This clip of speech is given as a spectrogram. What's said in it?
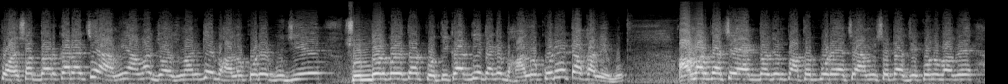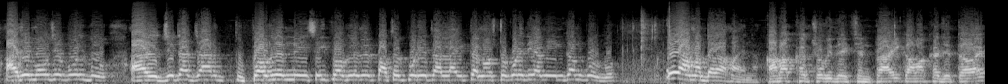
পয়সার দরকার আছে আমি আমার জজমানকে ভালো করে বুঝিয়ে সুন্দর করে তার প্রতিকার দিয়ে তাকে ভালো করে টাকা নেব। আমার কাছে এক ডজন পাথর পড়ে আছে আমি সেটা যে কোনো ভাবে আজে মৌজে বলব। আর যেটা যার প্রবলেম নেই সেই প্রবলেমের পাথর পড়িয়ে তার লাইফটা নষ্ট করে দিয়ে আমি ইনকাম করব। এই আমার দ্বারা হয় না। কামাখ্যার ছবি দেখছেন প্রায় কামাখ্যা যেতে হয়।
